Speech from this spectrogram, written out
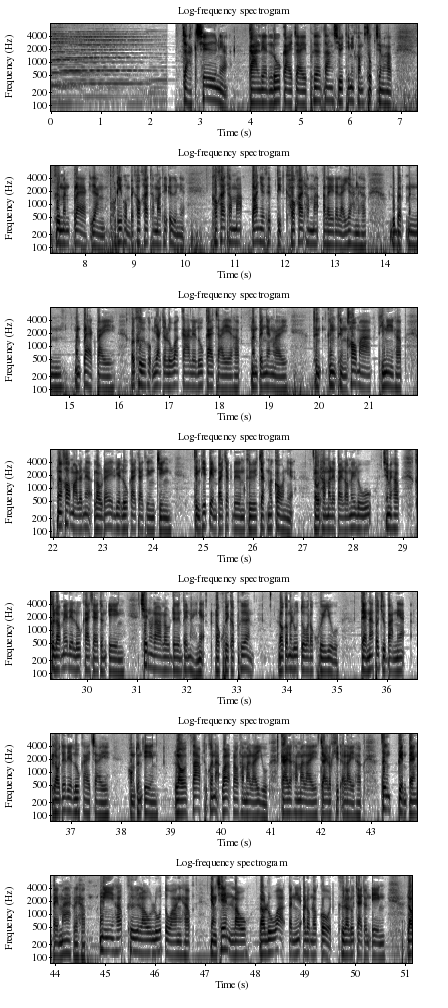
จากชื่อเนี่ยการเรียนรู้กายใจเพื่อสร้างชีวิตที่มีความสุขใช่ไหมครับ คือมันแปลกอย่างพวกที่ผมไปเข้าค่ายธรรมะที่อื่นเนี่ย เข้าค่ายธรรมะต้านยาเสพติด เข้าค่ายธรรมะอะไรหลาย ๆ อย่างนะครับ ดูแบบมันมันแปลกไป ก็คือผมอยากจะรู้ว่าการเรียนรู้กายใจครับ มันเป็นอย่างไร ถึงถึงถึงเข้ามาที่นี่ครับ เมื่อเข้ามาแล้วเนี่ยเราได้เรียนรู้กายใจจริง ๆ สิ่งที่เปลี่ยนไปจากเดิมคือจากเมื่อก่อนเนี่ย เราทำอะไรไปเราไม่รู้ใช่ไหมครับ คือเราไม่เรียนรู้กายใจตนเอง เช่นเวลาเราเดินไปไหนเนี่ยเราคุยกับเพื่อน เราก็ไม่รู้ตัวว่าเราคุยอยู่ แต่ณปัจจุบันเนี่ยเราได้เรียนรู้กายใจของตนเอง เราทราบทุกขณะว่าเราทำอะไรอยู่กายเราทำอะไรใจเราคิดอะไรครับ ซึ่งเปลี่ยนแปลงไปมากเลยครับ มีครับคือเรารู้ตัวไงครับ อย่างเช่นเราเรารู้ว่าตอนนี้อารมณ์เราโกรธคือเรารู้ใจตนเอง เรา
